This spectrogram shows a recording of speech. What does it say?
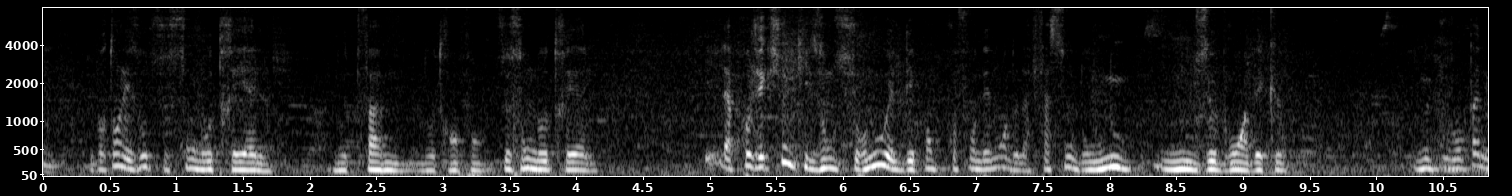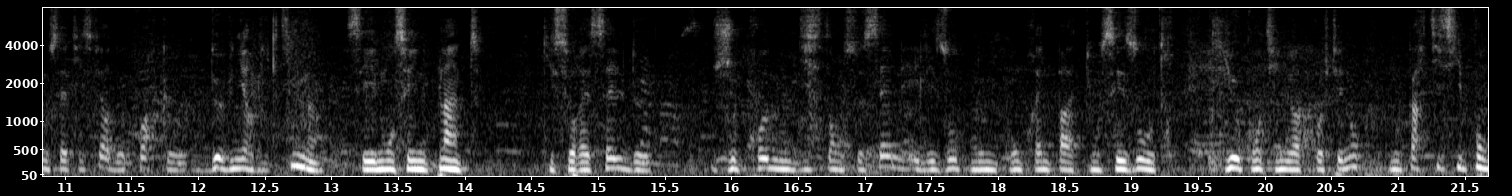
Et pourtant, les autres, ce sont notre réel, notre femme, notre enfant, ce sont notre réel. Et la projection qu'ils ont sur nous, elle dépend profondément de la façon dont nous, nous œuvrons avec eux. Nous ne pouvons pas nous satisfaire de croire que devenir victime, c'est énoncer une plainte qui serait celle de je prône une distance saine et les autres ne me comprennent pas, tous ces autres qui eux continuent à projeter. Non, nous participons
